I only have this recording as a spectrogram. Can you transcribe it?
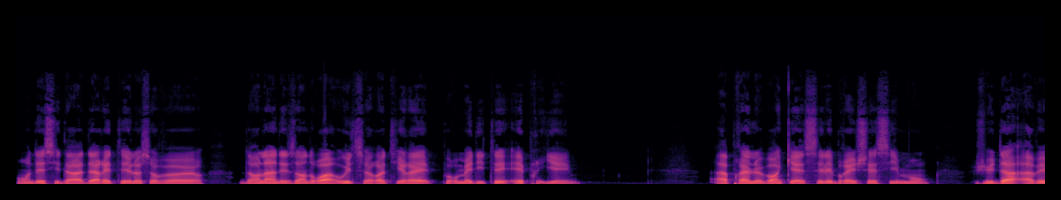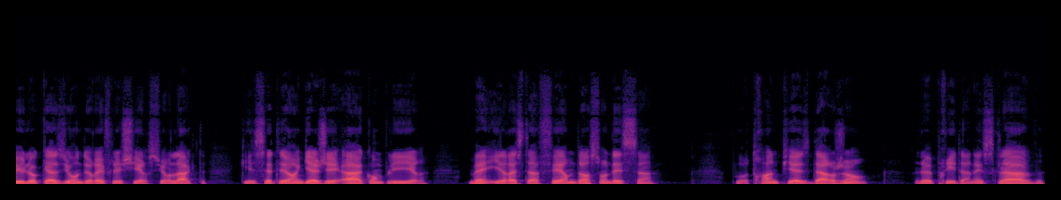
On décida d'arrêter le Sauveur dans l'un des endroits où il se retirait pour méditer et prier. Après le banquet célébré chez Simon, Judas avait eu l'occasion de réfléchir sur l'acte qu'il s'était engagé à accomplir, mais il resta ferme dans son dessein. Pour trente pièces d'argent, le prix d'un esclave,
